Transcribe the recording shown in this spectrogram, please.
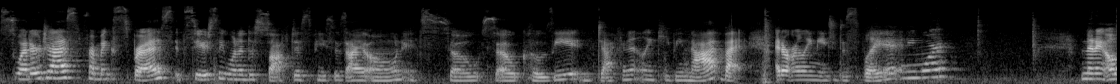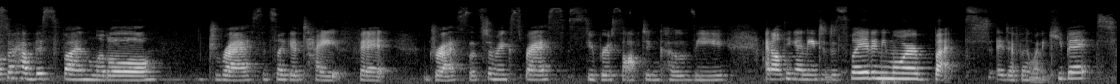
sweater dress from Express. It's seriously one of the softest pieces I own. It's so, so cozy. Definitely keeping that, but I don't really need to display it anymore. And then I also have this fun little dress. It's like a tight fit dress that's from Express. Super soft and cozy. I don't think I need to display it anymore, but I definitely want to keep it.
